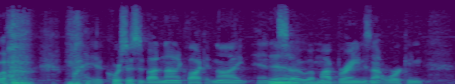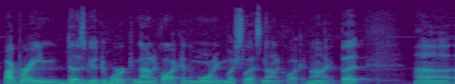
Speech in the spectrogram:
Well, of course, this is about 9 o'clock at night, and Yeah. so uh, my brain's not working. My brain does good to work at 9 o'clock in the morning, much less 9 o'clock at night. But uh,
